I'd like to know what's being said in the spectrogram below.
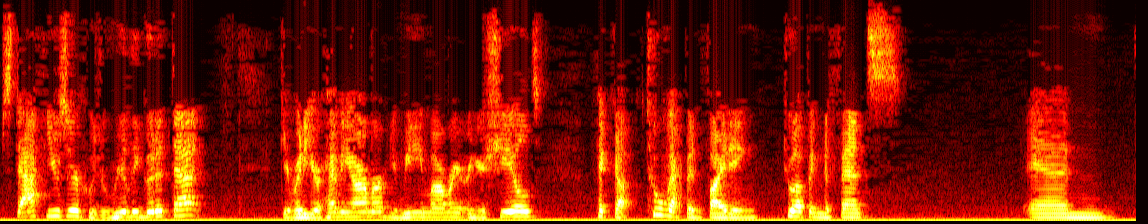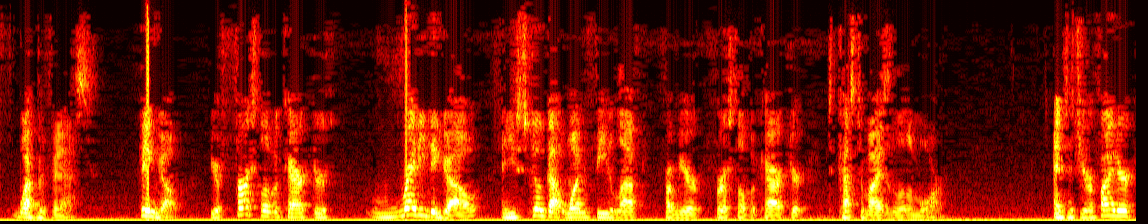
staff user who's really good at that, get rid of your heavy armor, your medium armor, or your shields, pick up two weapon fighting, two weapon defense, and weapon finesse. Bingo. Your first level character ready to go, and you still got one feat left from your first level character to customize a little more. And since you're a fighter,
